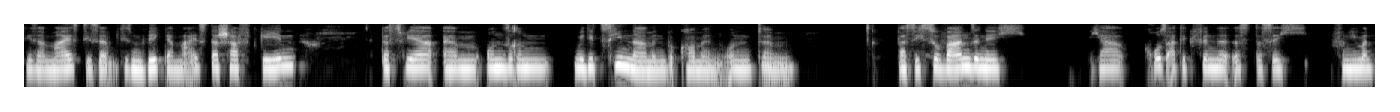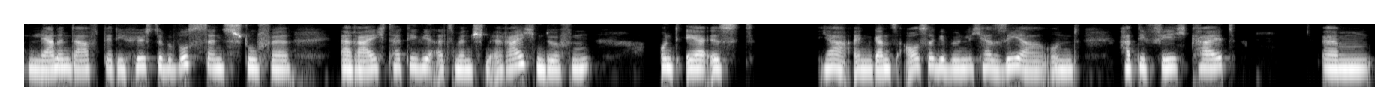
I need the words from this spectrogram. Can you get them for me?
dieser Meist, dieser, diesem Weg der Meisterschaft gehen, dass wir ähm, unseren Medizinnamen bekommen. Und ähm, was ich so wahnsinnig, ja, großartig finde, ist, dass ich von jemandem lernen darf, der die höchste Bewusstseinsstufe erreicht hat, die wir als Menschen erreichen dürfen. Und er ist ja ein ganz außergewöhnlicher Seher und hat die Fähigkeit, ähm,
